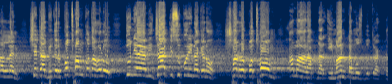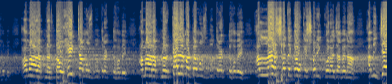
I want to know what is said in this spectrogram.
পারলেন, সেটার ভিতরে প্রথম কথা হলো, দুনিয়ায় আমি যা কিছু করি না কেন, সর্বপ্রথম আমার আপনার ইমানটা মজবুত রাখতে হবে, আমার আপনার তাওহিদটা মজবুত রাখতে হবে, আমার আপনার কালেমাটা মজবুত রাখতে হবে। আল্লাহর সাথে কাউকে শরিক করা যাবে না। আমি যে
